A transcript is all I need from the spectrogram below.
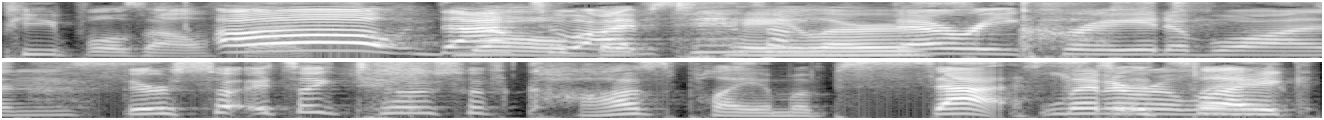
people's outfits. Oh, that's No, who I've seen Taylor's some very creative ones. They're so it's like Taylor Swift cosplay. I'm obsessed. Literally. it's like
